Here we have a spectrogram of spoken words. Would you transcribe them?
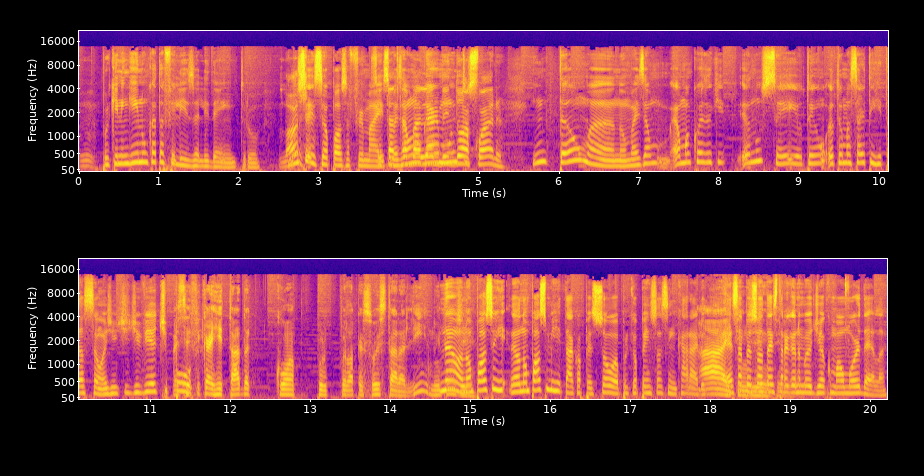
Hum. porque ninguém nunca tá feliz ali dentro. Não Lógico. sei se eu posso afirmar Você isso, tá mas é um lugar muito do aquário. então, mano, mas é, um- é uma coisa que eu não sei, eu tenho, eu tenho uma certa irritação. A gente devia, tipo. Mas você fica irritada com a, por- pela pessoa estar ali? Não, Não, entendi. eu não, posso, eu não posso me irritar com a pessoa porque eu penso assim, caralho, Ah, essa entendi, pessoa tá entendi. estragando meu dia com o mau humor dela.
